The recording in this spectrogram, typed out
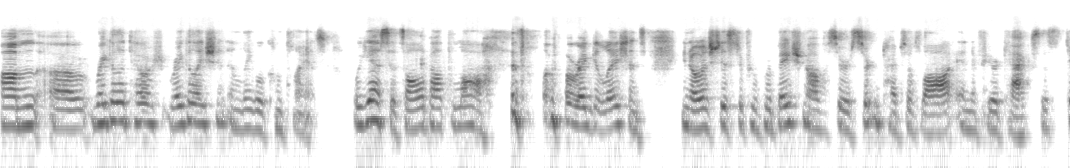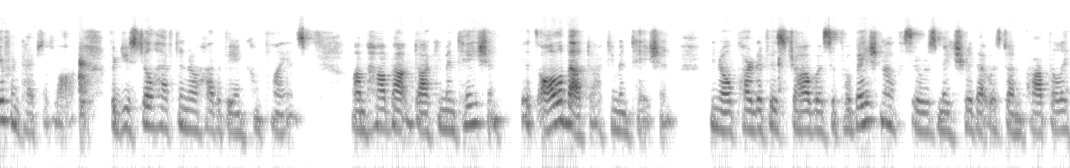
um, uh, regulatory regulation and legal compliance. Well, yes, it's all about the law. it's all about regulations. You know, it's just if you're probation officer, certain types of law, and if you're taxes, different types of law. But you still have to know how to be in compliance. Um, how about documentation? It's all about documentation. You know, part of his job as a probation officer was make sure that was done properly,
